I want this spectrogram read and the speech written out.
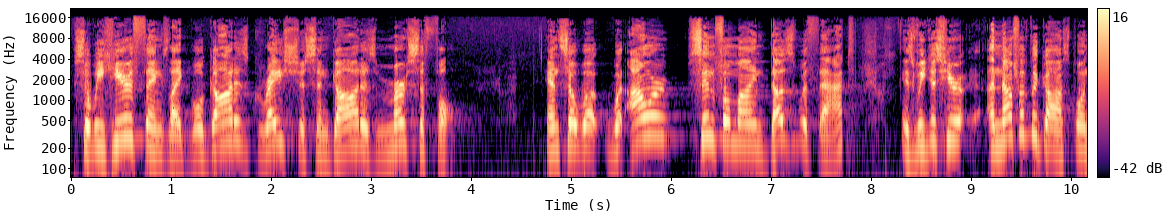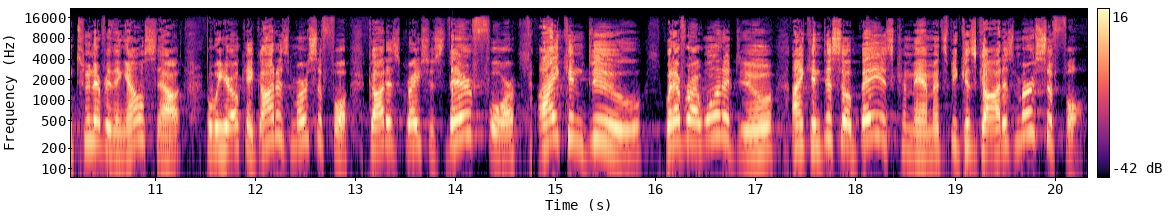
So we hear things like, well, God is gracious and God is merciful. And so, what, what our sinful mind does with that is we just hear enough of the gospel and tune everything else out, but we hear, okay, God is merciful, God is gracious. Therefore, I can do whatever I want to do. I can disobey his commandments because God is merciful.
